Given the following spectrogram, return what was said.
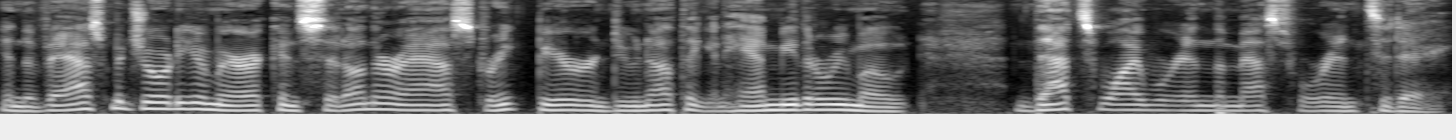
And the vast majority of Americans sit on their ass, drink beer, and do nothing and hand me the remote. That's why we're in the mess we're in today.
